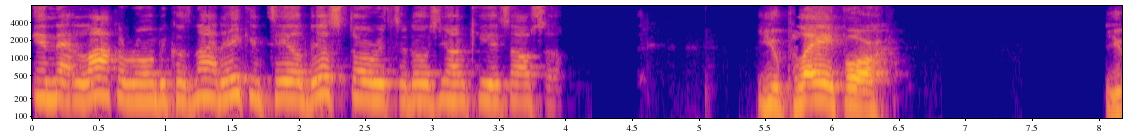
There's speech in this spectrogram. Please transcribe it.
in that locker room because now they can tell their stories to those young kids also. You play for you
